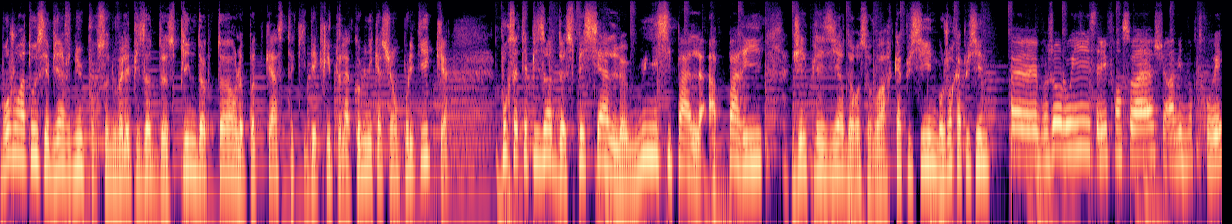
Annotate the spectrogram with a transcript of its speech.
Bonjour à tous et bienvenue pour ce nouvel épisode de Splin Doctor, le podcast qui décrypte la communication politique. Pour cet épisode spécial municipal à Paris, j'ai le plaisir de recevoir Capucine. Bonjour Capucine. Euh, bonjour Louis, salut François, je suis ravi de vous retrouver.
